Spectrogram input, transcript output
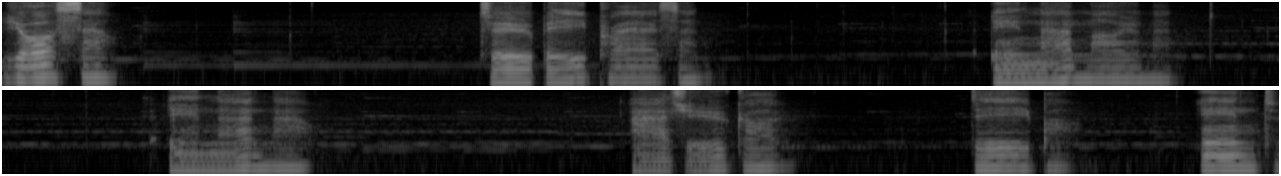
yourself to be present in the moment, as you go deeper into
